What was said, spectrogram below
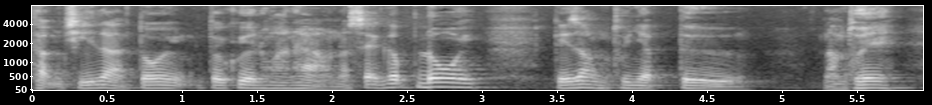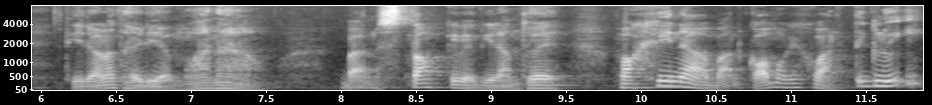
thậm chí là tôi tôi khuyên hoàn hảo nó sẽ gấp đôi cái dòng thu nhập từ làm thuê. Thì đó là thời điểm hoàn hảo bạn stop cái việc đi làm thuê. Hoặc khi nào bạn có một cái khoản tích lũy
